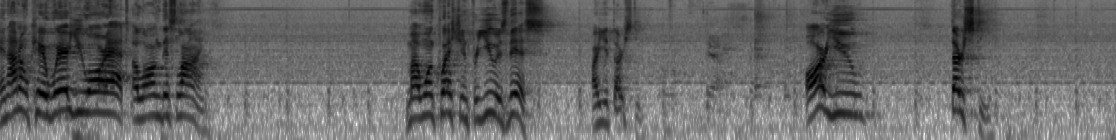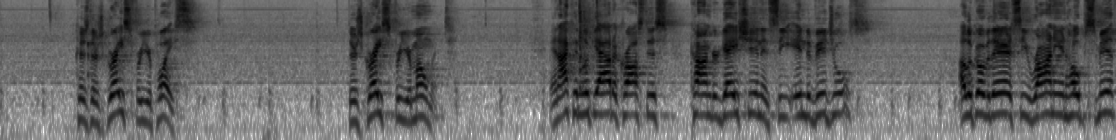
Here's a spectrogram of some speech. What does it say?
And I don't care where you are at along this line. My one question for you is this Are you thirsty? Yeah. Are you thirsty? Because there's grace for your place, there's grace for your moment. And I can look out across this congregation and see individuals. I look over there and see Ronnie and Hope Smith.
